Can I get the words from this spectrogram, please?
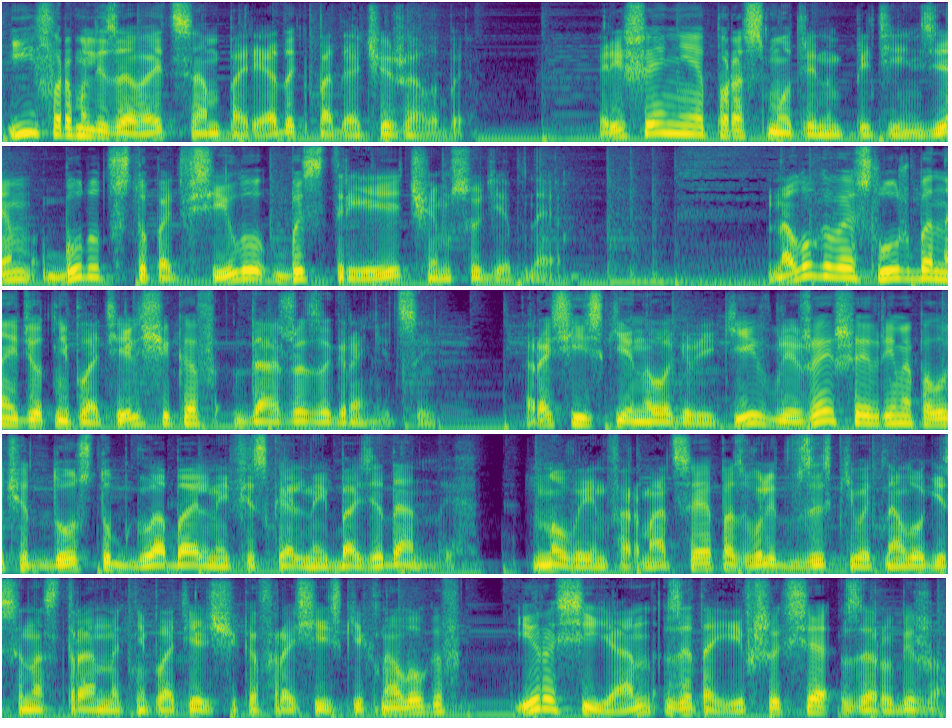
и формализовать сам порядок подачи жалобы. Решения по рассмотренным претензиям будут вступать в силу быстрее, чем судебные. Налоговая служба найдет неплательщиков даже за границей. Российские налоговики в ближайшее время получат доступ к глобальной фискальной базе данных. Новая информация позволит взыскивать налоги с иностранных неплательщиков российских налогов и россиян, затаившихся за рубежом.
